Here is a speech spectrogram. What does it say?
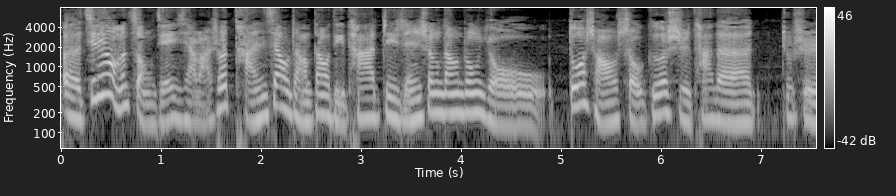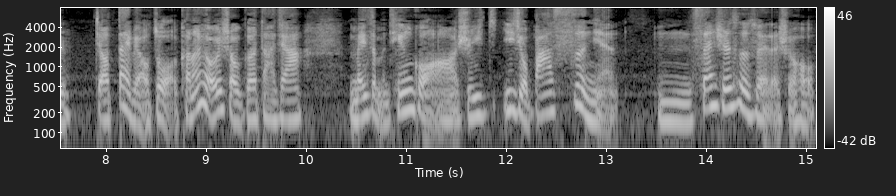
呃，今天我们总结一下吧，说谭校长到底他这人生当中有多少首歌是他的就是叫代表作？可能有一首歌大家没怎么听过啊，是一一九八四年。嗯，三十四岁的时候，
